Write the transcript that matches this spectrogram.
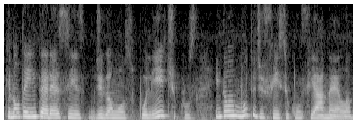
que não tem interesses, digamos, políticos, então é muito difícil confiar nela.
